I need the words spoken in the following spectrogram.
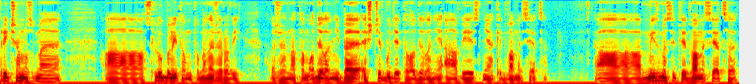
pričom sme uh, slúbili tomuto manažerovi, že na tom oddelení B ešte bude to oddelenie A viesť nejaké dva mesiace. A my sme si tie dva mesiace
